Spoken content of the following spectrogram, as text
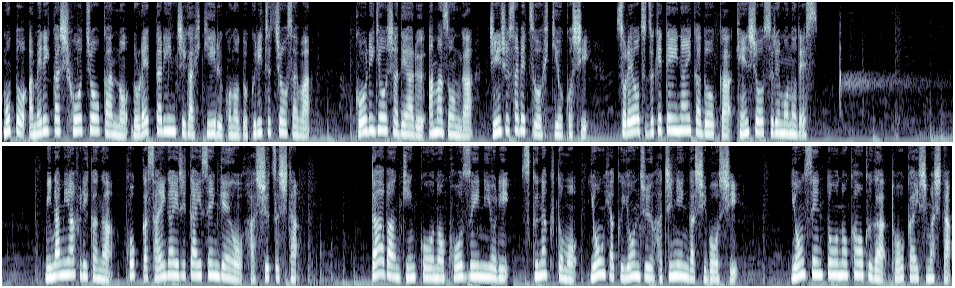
元アメリカ司法長官のロレッタ・リンチが率いるこの独立調査は、小売業者であるアマゾンが人種差別を引き起こし、それを続けていないかどうか検証するものです。南アフリカが国家災害事態宣言を発出した。ダーバン近郊の洪水により少なくとも448人が死亡し、4000棟の家屋が倒壊しました。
